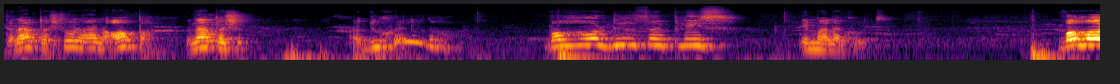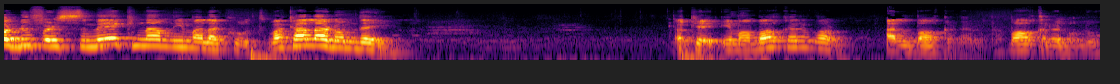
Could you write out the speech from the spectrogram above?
Den här personen är en apa. Den här personen... Ah, du själv då? Vad har du för pris i Malakut? Vad har du för smeknamn i Malakut? Vad kallar de dig? Okej, okay, Imam Bakr var Al-Bakr där uppe. Bakr al-Ulum.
